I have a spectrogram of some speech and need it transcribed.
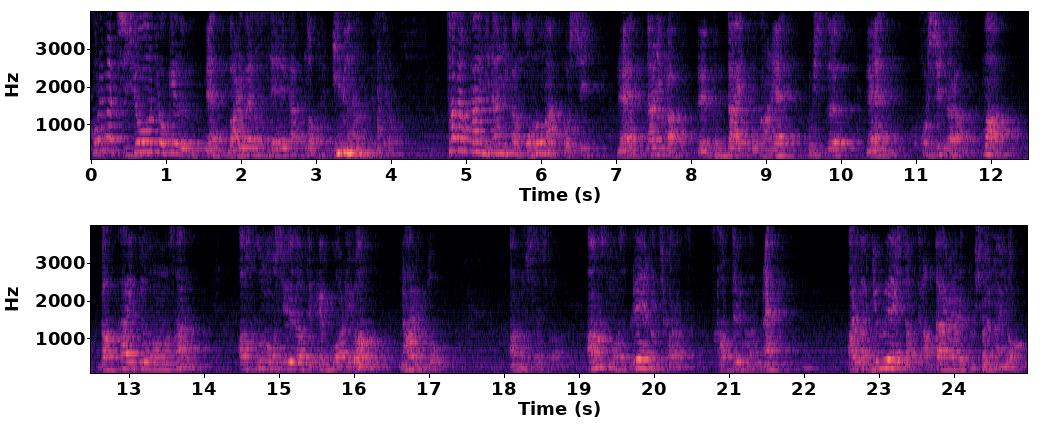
これが地上における、ね、我々の生活の意味なんですよ。ただ単に何か物が欲しい、ね、何か、え物体お金物質、ね、欲しいならまあ学会って思いなさあそこの教えだって結構あるよ。なるよ。あの人たちは。あの人も霊の力使ってるからね。あるいはニューエイジだって与えられるかもしれないよ。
